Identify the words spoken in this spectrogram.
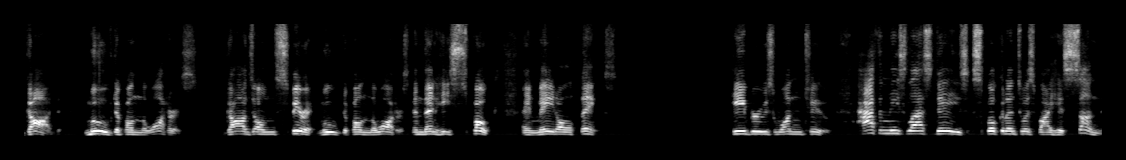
God moved upon the waters. God's own Spirit moved upon the waters. And then he spoke and made all things. Hebrews 1 2 hath in these last days spoken unto us by his Son,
